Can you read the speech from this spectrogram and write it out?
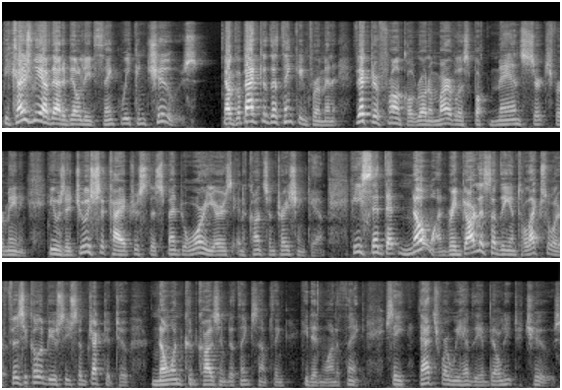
Because we have that ability to think, we can choose. Now go back to the thinking for a minute. Viktor Frankl wrote a marvelous book, Man's Search for Meaning. He was a Jewish psychiatrist that spent war years in a concentration camp. He said that no one, regardless of the intellectual or physical abuse he's subjected to, no one could cause him to think something he didn't want to think. See, that's where we have the ability to choose.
